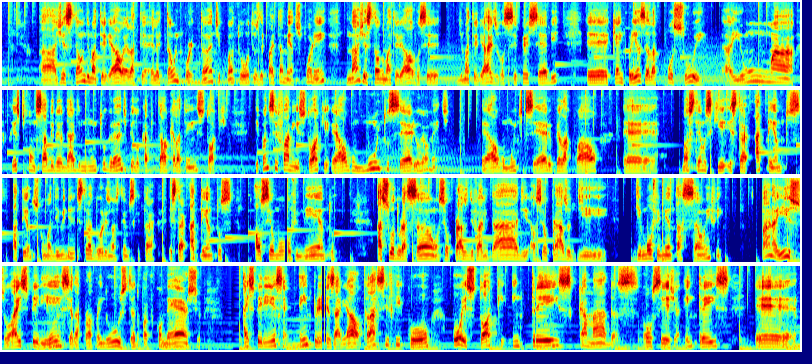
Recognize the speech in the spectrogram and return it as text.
A gestão de material ela, te, ela é tão importante quanto outros departamentos. Porém, na gestão do material, você de materiais, você percebe é, que a empresa ela possui aí uma responsabilidade muito grande pelo capital que ela tem em estoque. E quando se fala em estoque, é algo muito sério realmente. É algo muito sério pela qual é, nós temos que estar atentos, atentos como administradores, nós temos que estar, estar atentos ao seu movimento, à sua duração, ao seu prazo de validade, ao seu prazo de, de movimentação, enfim. Para isso, a experiência da própria indústria, do próprio comércio, a experiência empresarial classificou o estoque em três camadas, ou seja, em três é,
